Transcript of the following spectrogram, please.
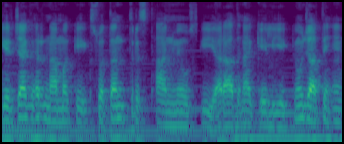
गिरजाघर नामक एक स्वतंत्र स्थान में उसकी आराधना के लिए क्यों जाते हैं?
